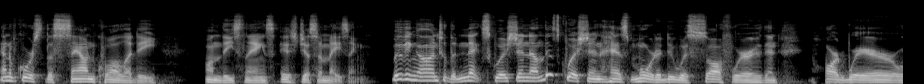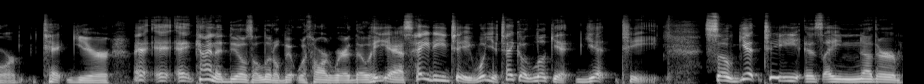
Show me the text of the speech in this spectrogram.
and of course the sound quality on these things is just amazing. Moving on to the next question. Now, this question has more to do with software than hardware or tech gear. It, it, it kind of deals a little bit with hardware, though. He asks, Hey, DT, will you take a look at Gitea? So, Gitea is another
